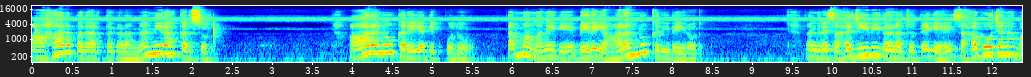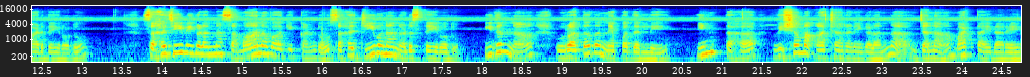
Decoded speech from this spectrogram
ಆಹಾರ ಪದಾರ್ಥಗಳನ್ನು ನಿರಾಕರಿಸೋದು. ಆರನ್ನೂ ಕರೆಯದಿಪ್ಪುದು ತಮ್ಮ ಮನೆಗೆ ಬೇರೆ ಯಾರನ್ನೂ ಕರೀದೇ ಇರೋದು. ಅಂದರೆ ಸಹಜೀವಿಗಳ ಜೊತೆಗೆ ಸಹಭೋಜನ ಮಾಡದೇ ಇರೋದು. ಸಹಜೀವಿಗಳನ್ನು ಸಮಾನವಾಗಿ ಕಂಡು ಸಹಜೀವನ ನಡೆಸದೇ ಇರೋದು. ಇದನ್ನು ವ್ರತದ ನೆಪದಲ್ಲಿ ಇಂತಹ ವಿಷಮ ಆಚರಣೆಗಳನ್ನು ಜನ ಮಾಡ್ತಾ ಇದ್ದಾರೆ.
